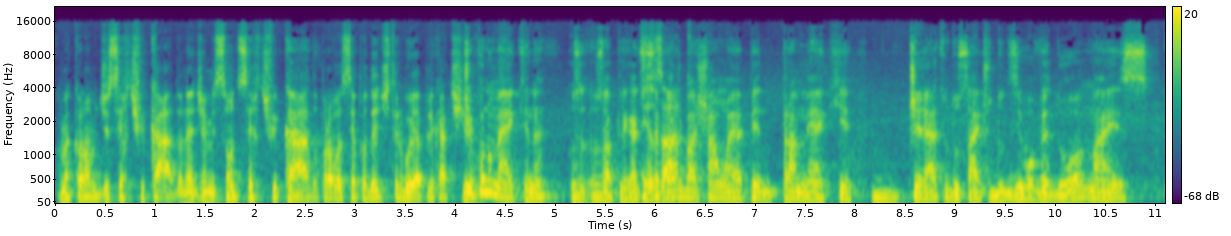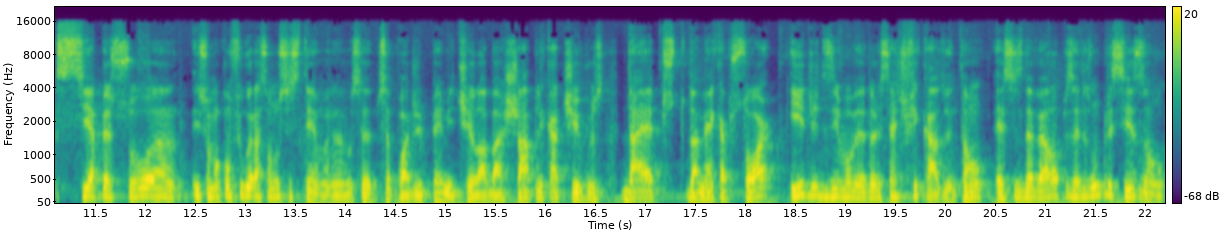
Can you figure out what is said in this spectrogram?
Como é que é o nome? De certificado, né? De emissão de certificado para você poder distribuir aplicativo. Tipo no Mac, né? Os, os aplicativos. Você Exato. pode baixar um app para Mac direto do site do desenvolvedor, mas se a pessoa. Isso é uma configuração no sistema, né? Você, você pode permitir lá baixar aplicativos da, App, da Mac App Store e de desenvolvedores certificados. Então, esses developers eles não precisam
